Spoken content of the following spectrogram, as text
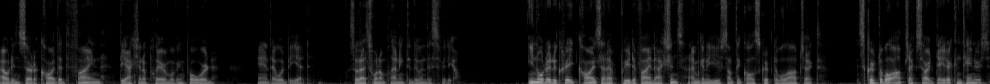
I would insert a card that defined the action of player moving forward, and that would be it. So that's what I'm planning to do in this video. In order to create cards that have predefined actions, I'm going to use something called scriptable object. Scriptable objects are data containers,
